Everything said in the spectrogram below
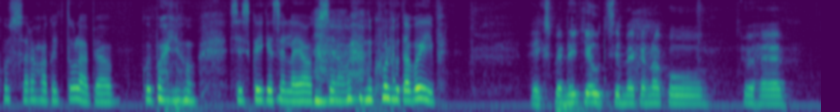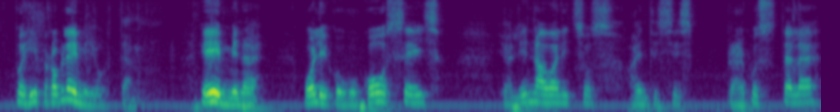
kust see raha kõik tuleb ja kui palju siis kõige selle jaoks enam-vähem kuluda võib? eks me nüüd jõudsimegi nagu ühe põhiprobleemi juurde. eelmine volikogu koosseis ja linnavalitsus andis siis praegustele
